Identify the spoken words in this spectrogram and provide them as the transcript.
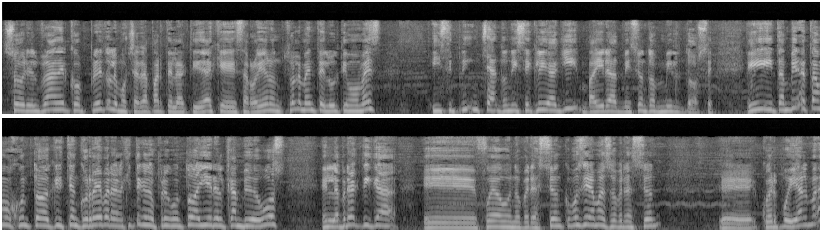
sobre el banner completo, le mostrará parte de las actividades que desarrollaron solamente el último mes. Y si pincha donde dice clic aquí, va a ir a admisión 2012. Y, y también estamos junto a Cristian Correa para la gente que nos preguntó ayer el cambio de voz. En la práctica eh, fue una operación, ¿cómo se llama esa operación? Eh, Cuerpo y Alma,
